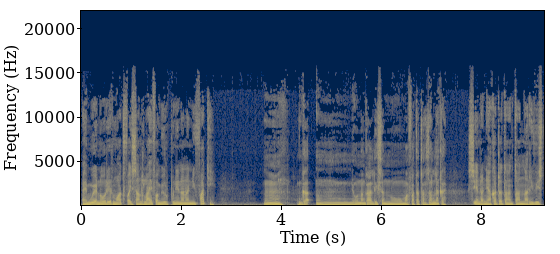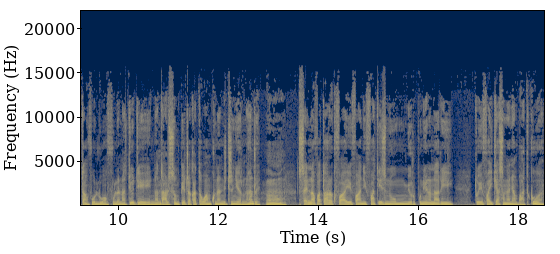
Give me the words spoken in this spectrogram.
Hay moa ianao irery no ato fa izany lahy efa miorim-ponenana ny faty e! Humm! Nga, nihaona angaha Lisa no mahafantatra an'izany laka? Sendra niakatra tany Antananarivo izy tamin'ny voalohan'ny volana teo dia nandalo sy nipetraka tao amiko nandritry ny herinandro e! Humm! Izay no nahafantarako fa efa any Ifaty izy no miorim-ponenana ary toa efa hikasana any ambady koa an!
